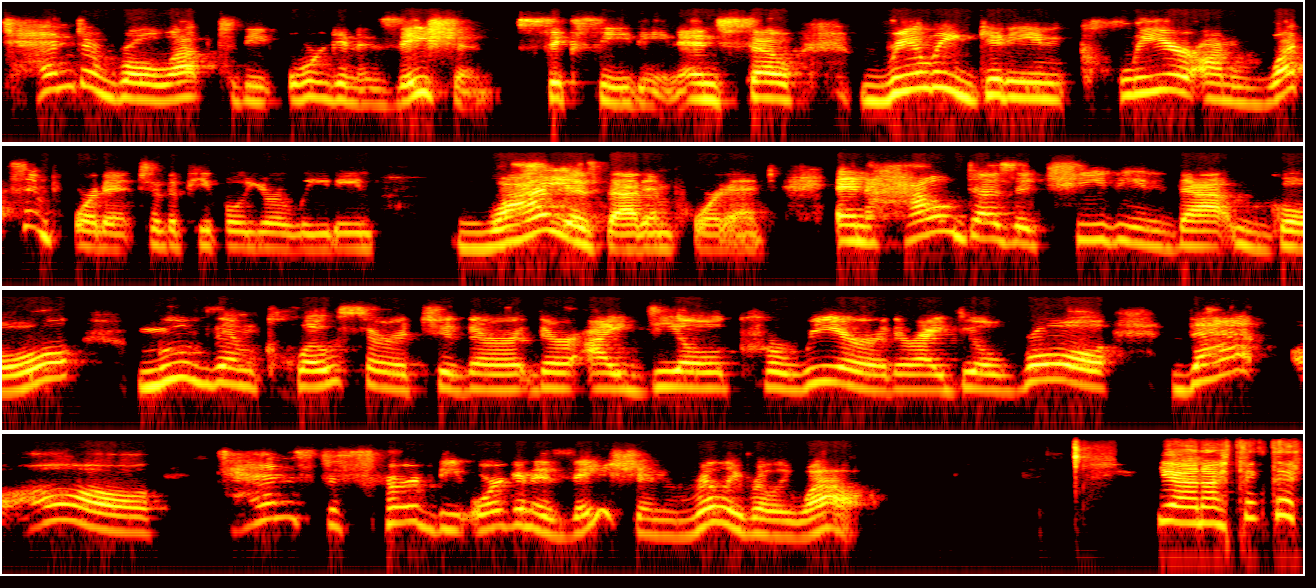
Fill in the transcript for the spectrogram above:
tend to roll up to the organization succeeding. And so, really getting clear on what's important to the people you're leading, why is that important? And how does achieving that goal move them closer to their their ideal career their ideal role? That all tends to serve the organization really really well. Yeah and i think that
